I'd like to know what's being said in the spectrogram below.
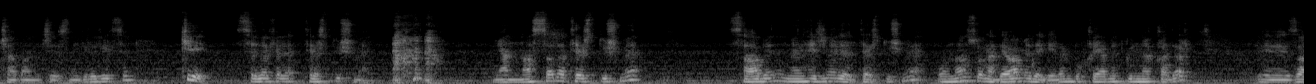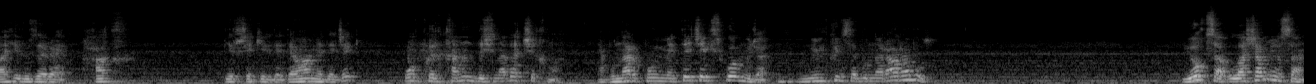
çabanın içerisine gireceksin ki selefe ters düşme. Yani Nass'a da ters düşme, sahabenin menhecine de ters düşme. Ondan sonra devam ede gelen bu kıyamet gününe kadar e, zahir üzere hak bir şekilde devam edecek. O fırkanın dışına da çıkma. Yani bunlar bu ümmette hiç eksik olmayacak. Mümkünse bunları ara bul. Yoksa ulaşamıyorsan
